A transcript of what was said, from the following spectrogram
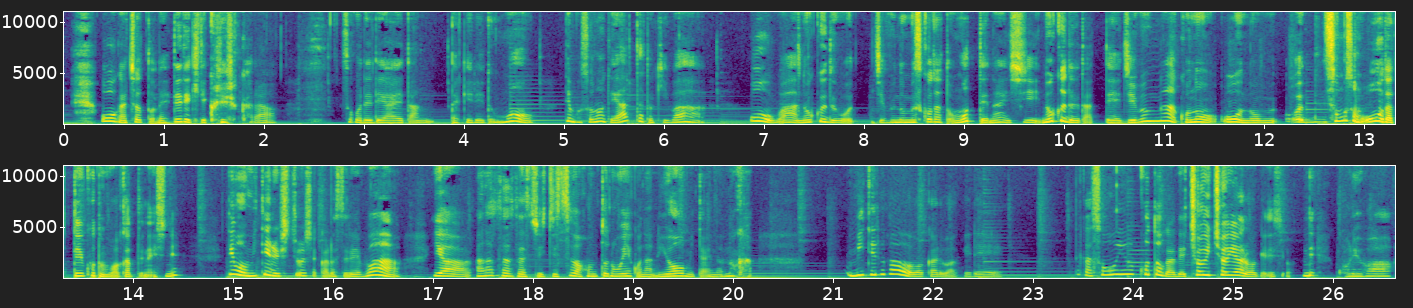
王がちょっとね、出てきてくれるから、そこで出会えたんだけれども、でもその出会った時は、王はノクドゥを自分の息子だと思ってないし、ノクドゥだって自分がこの王の、そもそも王だっていうことも分かってないしね。でも見てる視聴者からすれば、いやあなたたち実は本当の親子なのよみたいなのが 見てる側はわかるわけでだからそういうことがねちょいちょいあるわけですよ。でこれは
